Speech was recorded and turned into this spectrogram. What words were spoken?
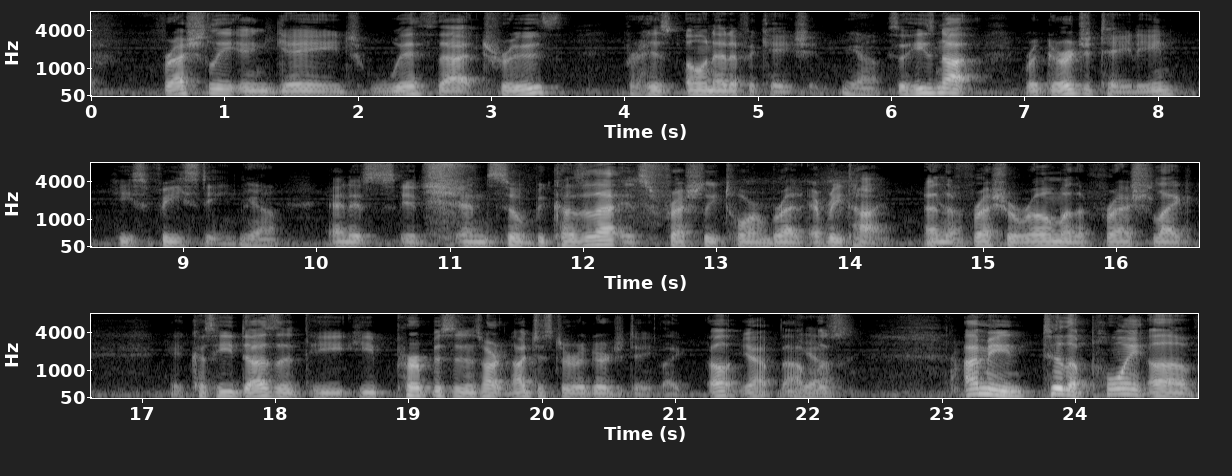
freshly engage with that truth for his own edification. yeah So he's not regurgitating, he's feasting. yeah and it's it's and so because of that it's freshly torn bread every time and the fresh aroma the fresh like because he doesn't he he purposes in his heart not just to regurgitate like oh yeah that Yeah. was i mean to the point of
